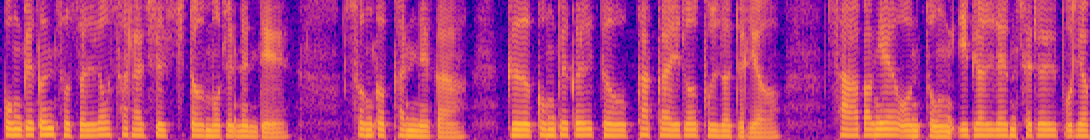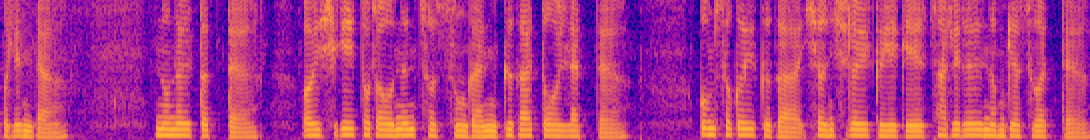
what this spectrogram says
공백은 저절로 사라질지도 모르는데 성급한 내가 그 공백을 더욱 가까이로 불러들여 사방에 온통 이별 냄새를 뿌려버린다. 눈을 떴다. 의식이 돌아오는 첫 순간 그가 떠올랐다. 꿈속의 그가 현실의 그에게 자리를 넘겨주었다.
